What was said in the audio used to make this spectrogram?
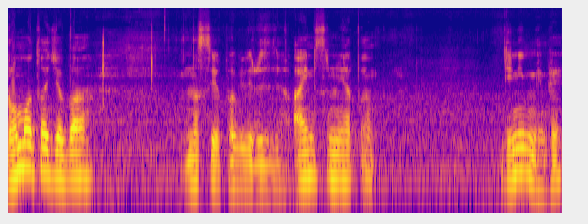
Roma'da acaba nasıl yapabiliriz? Aynısını yapmam. Deneyeyim mi bir?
